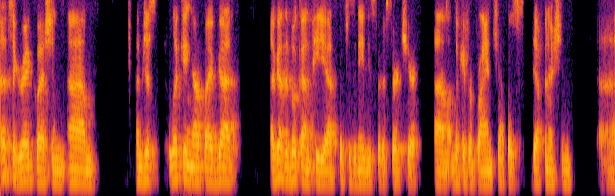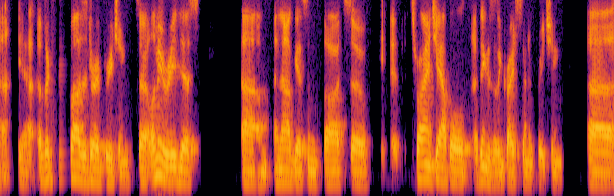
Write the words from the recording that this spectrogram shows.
that's a great question um, i'm just looking up i've got I've got the book on PDF, which is an easy sort of search here. Um, I'm looking for brian Chapell's definition, uh, yeah, of expository preaching. So let me read this, um, and I'll get some thoughts. So Brian Chapell, I think this is in Christ Center preaching. Uh,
